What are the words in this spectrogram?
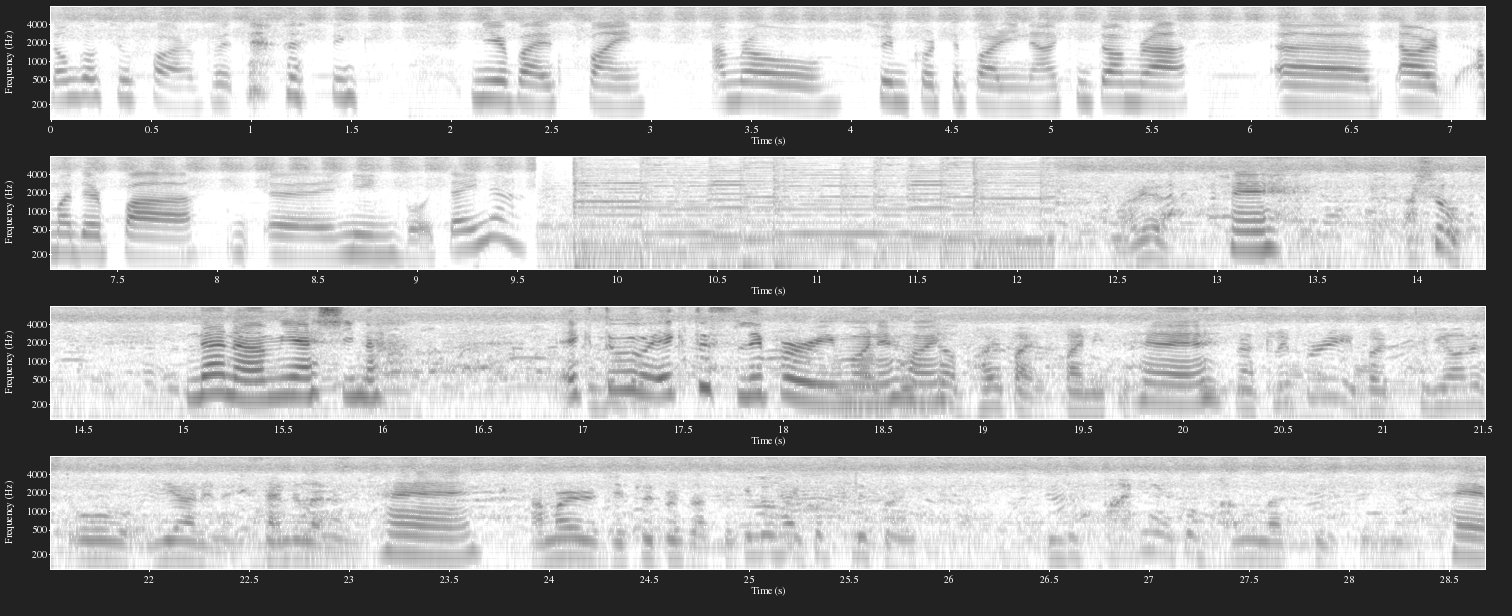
don't go too far but I think nearby is fine. আমরাও সুইম করতে পারি না কিন্তু আমরা আর আমাদের পা নিনবো তাই না? হ্যাঁ। আসো। না না আমি আসি না। একটু একটু স্লিপারি মনে হয়। ভয় পায় পানিতে। হ্যাঁ। না slippery but to be honest ও ইয়ে আনে নাই স্যান্ডেল আনে নাই। হ্যাঁ। আমার যে স্লিপার্স আছে কিন্তু হ্যাঁ খুব স্লিপারি কিন্তু পানি এত ভালো লাগছে। হ্যাঁ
